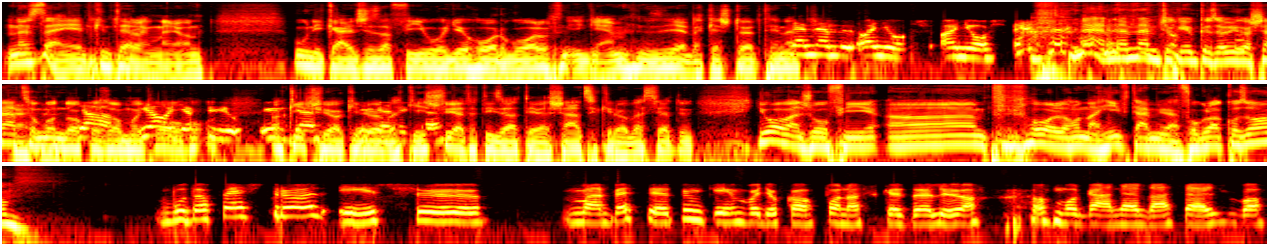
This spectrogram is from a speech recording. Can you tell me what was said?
Ez de egyébként tényleg nagyon unikális ez a fiú, hogy ő horgol. Igen, ez egy érdekes történet. Nem, nem, ő anyós, anyós. Nem, nem, nem, csak én közben még a srácon gondolkozom, Ja, hogy ja, hol, hogy a fiú. a Igen, kisfiú, akiről igen, a kisfiú, hát a 16 éves srác, akiről beszéltünk. Jól van, Zsófi, uh, hol, honnan hívtál, mivel foglalkozol? Budapestről, és ö, már beszéltünk, én vagyok a panaszkezelő a, a magánellátásba.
